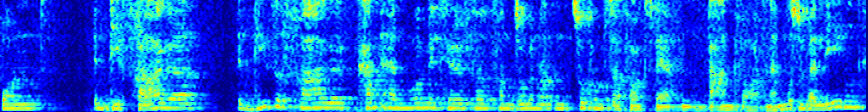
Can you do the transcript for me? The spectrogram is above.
Und die Frage, diese Frage kann er nur mit Hilfe von sogenannten Zukunftserfolgswerten beantworten. Er muss überlegen,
